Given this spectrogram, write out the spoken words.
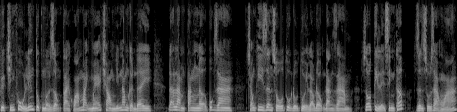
việc chính phủ liên tục mở rộng tài khóa mạnh mẽ trong những năm gần đây đã làm tăng nợ quốc gia, trong khi dân số thuộc độ tuổi lao động đang giảm do tỷ lệ sinh thấp, dân số già hóa,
